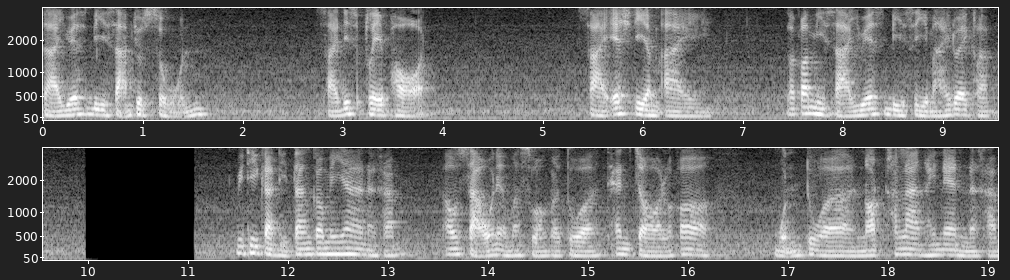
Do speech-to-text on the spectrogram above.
สาย USB 3.0 สาย Display Port สาย HDMI แล้วก็มีสาย USB-C มาให้ด้วยครับ วิธีการติดตั้งก็ไม่ยากนะครับ เอาเสาเนี่ยมาสวมกับตัวแท่นจอแล้วก็หมุนตัวน็อตข้างล่างให้แน่นนะครับ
